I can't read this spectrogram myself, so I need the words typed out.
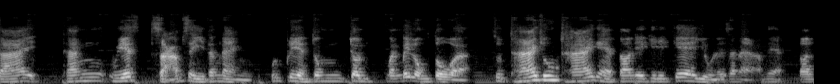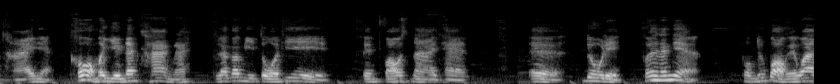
ซ้าย ทั้งเวสสามสี่ตำแหน่ง คุณเปลี่ยนจนจนมันไม่ลงตัว สุดท้ายช่วงท้ายเนี่ย ตอนเอกิดิเก้อยู่ในสนามเนี่ย ตอนท้ายเนี่ยเขาออกมายืนด้านข้างนะ แล้วก็มีตัวที่เป็นฟอลส์นายแทน เออ ดูดิ เพราะฉะนั้นเนี่ย ผมถึงบอกไงว่า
